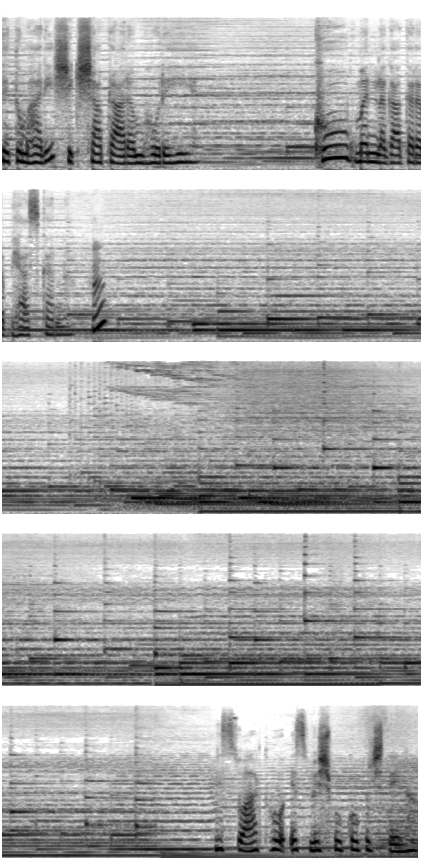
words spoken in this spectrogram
से तुम्हारी शिक्षा प्रारंभ हो रही है। खूब मन लगाकर अभ्यास करना हम्म? निस्वार्थ हो इस विश्व को कुछ देना।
